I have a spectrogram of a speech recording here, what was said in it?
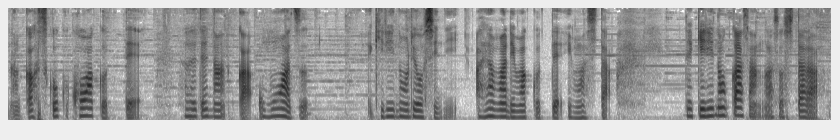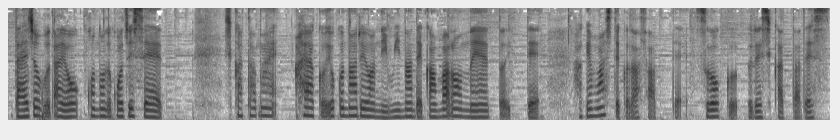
なんかすごく怖くってそれでなんか思わず義理の両親に謝りまくっていました。で義理のお母さんがそしたら「大丈夫だよ。このご時世仕方ない。早く良くなるようにみんなで頑張ろうね」と言って励ましてくださってすごく嬉しかったです。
